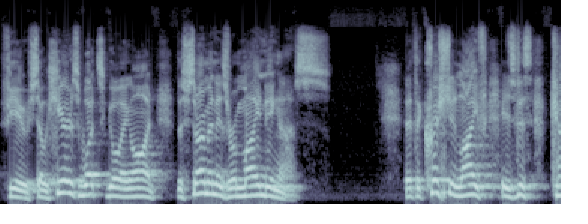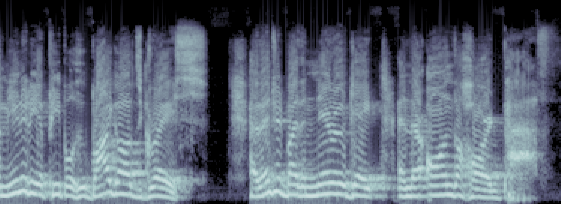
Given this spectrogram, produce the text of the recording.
few. So here's what's going on. The sermon is reminding us that the Christian life is this community of people who by God's grace have entered by the narrow gate and they're on the hard path.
